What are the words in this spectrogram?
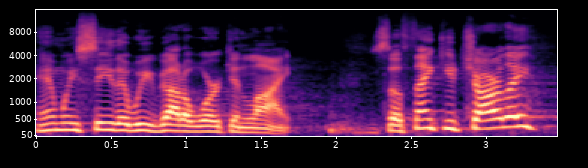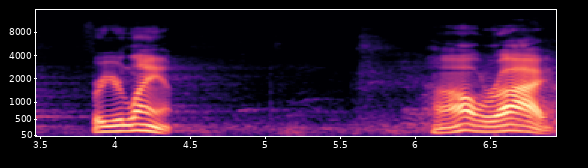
and we see that we've got a working light. So thank you, Charlie, for your lamp. All right.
